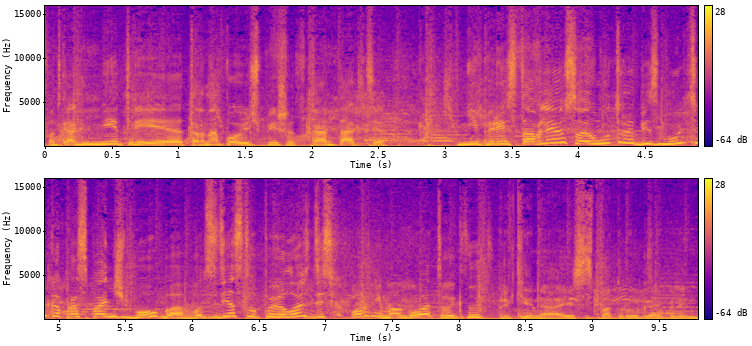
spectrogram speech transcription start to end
Вот как Дмитрий Тарнапович пишет ВКонтакте. Не переставляю свое утро без мультика про Спанч Боба. Вот с детства повелось, до сих пор не могу отвыкнуть. Прикинь, а если с подругой, блин,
